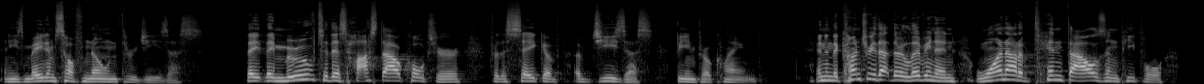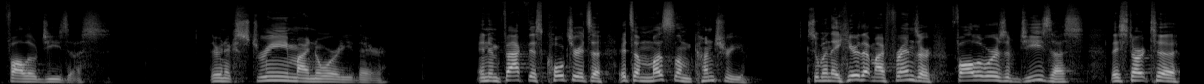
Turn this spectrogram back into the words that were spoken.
and he's made himself known through Jesus. They, they moved to this hostile culture for the sake of, of Jesus being proclaimed. And in the country that they're living in, one out of 10,000 people follow Jesus. They're an extreme minority there. And in fact, this culture, it's a, it's a Muslim country. So when they hear that my friends are followers of Jesus, they start to,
